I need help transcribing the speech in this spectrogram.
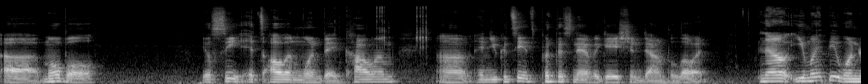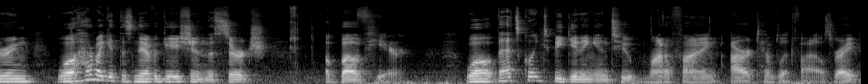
uh, mobile, you'll see it's all in one big column, uh, and you can see it's put this navigation down below it. Now, you might be wondering, well, how do I get this navigation, and the search, above here? Well, that's going to be getting into modifying our template files, right?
